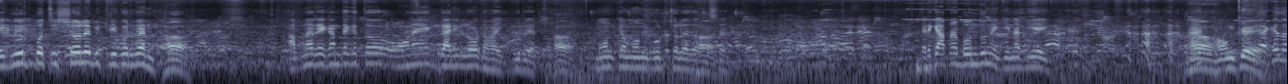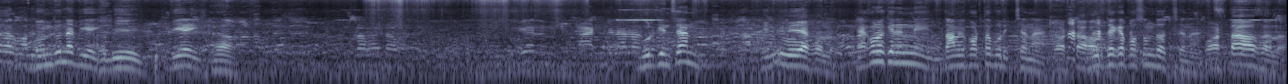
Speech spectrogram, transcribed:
এই গুড় পঁচিশশো হলে বিক্রি করবেন? হ্যাঁ। আপনার এখান থেকে তো অনেক গাড়ি লোড হয় গুড়ের হ্যাঁ। মনকে মন গুড় চলে যাচ্ছে। এটা কি আপনার বন্ধু নাকি না বিয়েই? হ্যাঁ অঙ্কে। বন্ধু না বিয়েই? বিয়ে বিয়েই। হ্যাঁ। গুড় কিনছেন? কিনিনি এখনও। এখনও কিনেননি? দামে পর্তা পড়িচ্ছে না। পড়তা হয়। গুড় দেখে পছন্দ হচ্ছে না। কর্তা আছে না।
